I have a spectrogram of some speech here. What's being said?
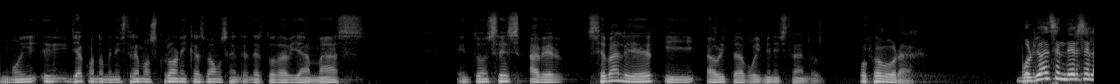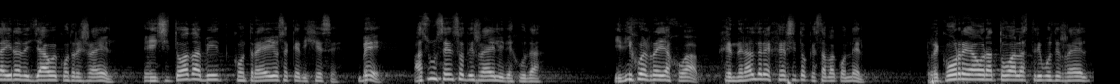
muy, eh, ya cuando ministremos crónicas vamos a entender todavía más. Entonces, a ver, se va a leer y ahorita voy ministrando. Por favor, Aj. Volvió a encenderse la ira de Yahweh contra Israel e incitó a David contra ellos a que dijese, ve, haz un censo de Israel y de Judá. Y dijo el rey a Joab, general del ejército que estaba con él, recorre ahora todas las tribus de Israel,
